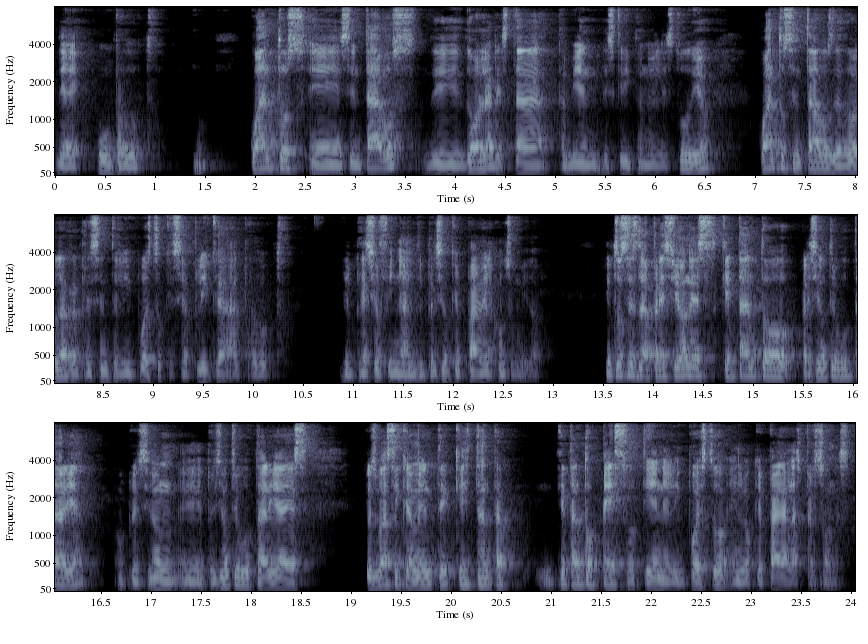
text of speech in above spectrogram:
de un producto. ¿Cuántos eh, centavos de dólar está también descrito en el estudio? ¿Cuántos centavos de dólar representa el impuesto que se aplica al producto, del precio final, del precio que paga el consumidor? Entonces, la presión es qué tanto presión tributaria o presión, eh, presión tributaria es, pues básicamente, qué tanta qué tanto peso tiene el impuesto en lo que pagan las personas.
